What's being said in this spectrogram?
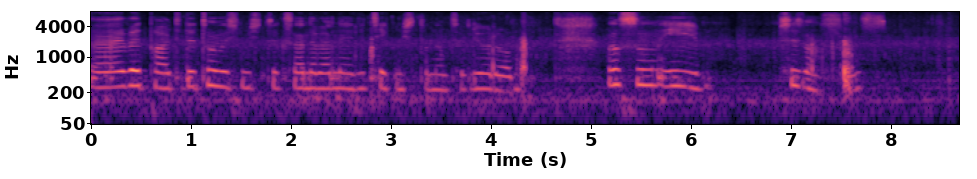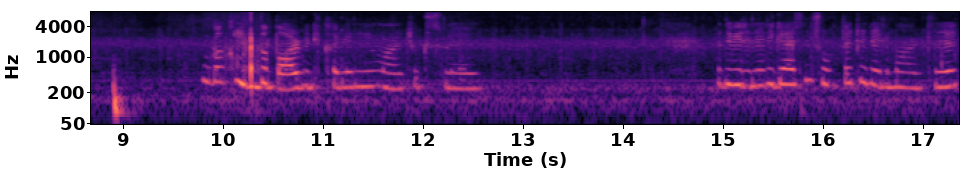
Ha, evet partide tanışmıştık. Sen de benimle edit çekmiştin hatırlıyorum. Nasılsın? İyiyim. Siz nasılsınız? Bakın burada Barbie'li kalemim var. Çok slay. Hadi birileri gelsin sohbet edelim artık.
